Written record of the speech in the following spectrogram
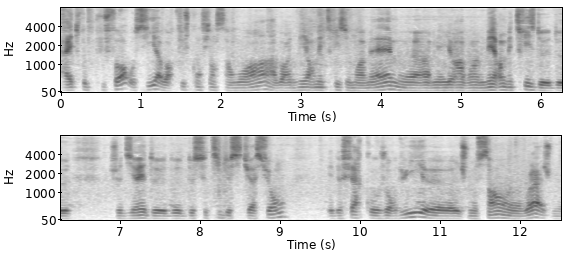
à, être plus fort aussi, à avoir plus confiance en moi, à avoir une meilleure maîtrise de moi-même, à meilleure, avoir une meilleure maîtrise de, de je dirais, de, de, de, ce type de situation. et de faire qu'aujourd'hui, euh, je me sens, euh, voilà, je me.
